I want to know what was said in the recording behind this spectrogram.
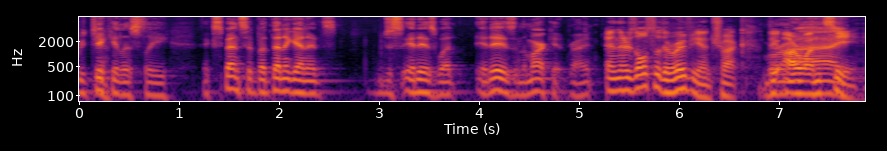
ridiculously expensive. But then again, it's just it is what it is in the market, right? And there's also the Rivian truck, the Right. R1T.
